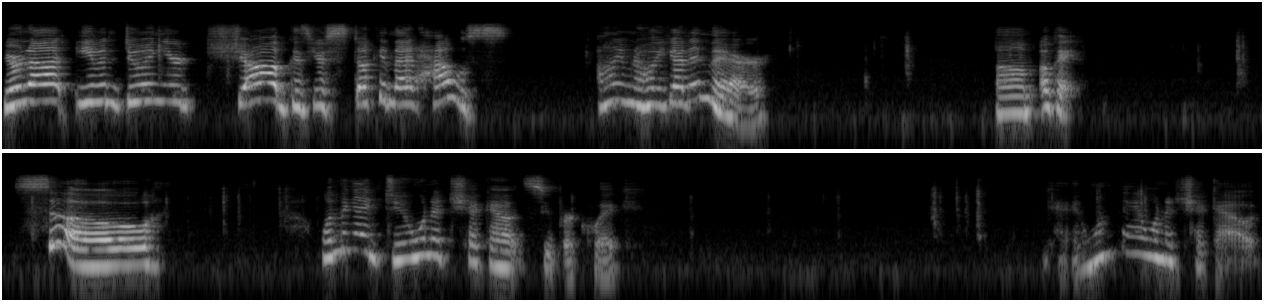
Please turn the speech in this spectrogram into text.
you're not even doing your job because you're stuck in that house. I don't even know how you got in there. Um, okay. So, one thing I do want to check out super quick. Okay, one thing I want to check out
